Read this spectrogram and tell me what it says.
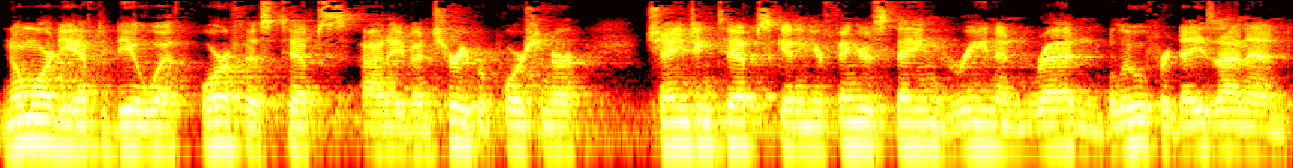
No more do you have to deal with orifice tips on a Venturi proportioner, changing tips, getting your fingers stained green and red and blue for days on end.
